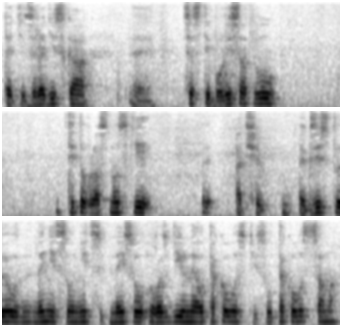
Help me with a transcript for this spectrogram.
Teď z hlediska eh, cesty bodhisattva tyto vlastnosti, eh, ať existují, není, jsou nic, nejsou rozdílné od takovosti, jsou takovost sama.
